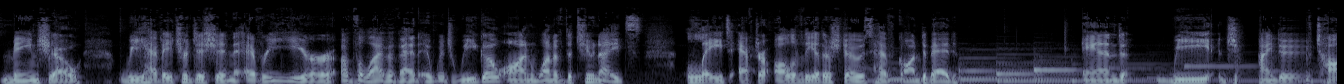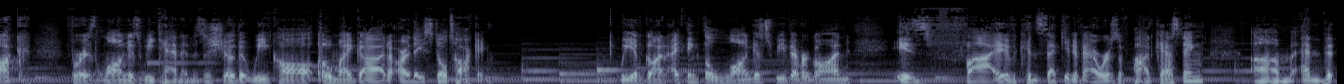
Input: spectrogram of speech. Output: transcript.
main show. We have a tradition every year of the live event in which we go on one of the two nights late after all of the other shows have gone to bed and we kind of talk for as long as we can. And it's a show that we call, Oh my God, are they still talking? We have gone, I think the longest we've ever gone is five consecutive hours of podcasting. Um, and, th-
